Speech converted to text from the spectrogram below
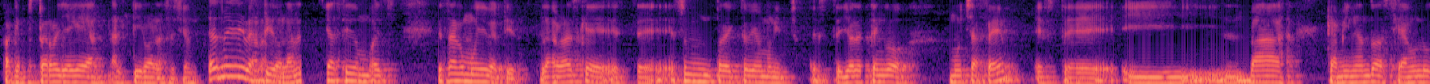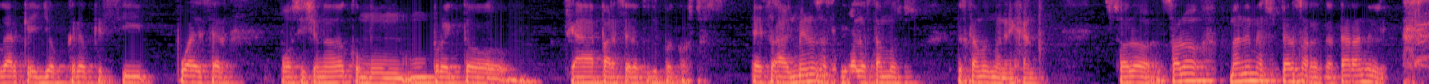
para que tu perro llegue al tiro a la sesión. Es muy divertido, la ha sido, es, es, algo muy divertido. La verdad es que este, es un proyecto bien bonito. Este, yo le tengo mucha fe este, y va caminando hacia un lugar que yo creo que sí puede ser posicionado como un, proyecto ya para hacer otro tipo de cosas. Eso, al menos así ya lo estamos, lo estamos manejando. Solo, solo mándenme a sus perros a retratar, ándale.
